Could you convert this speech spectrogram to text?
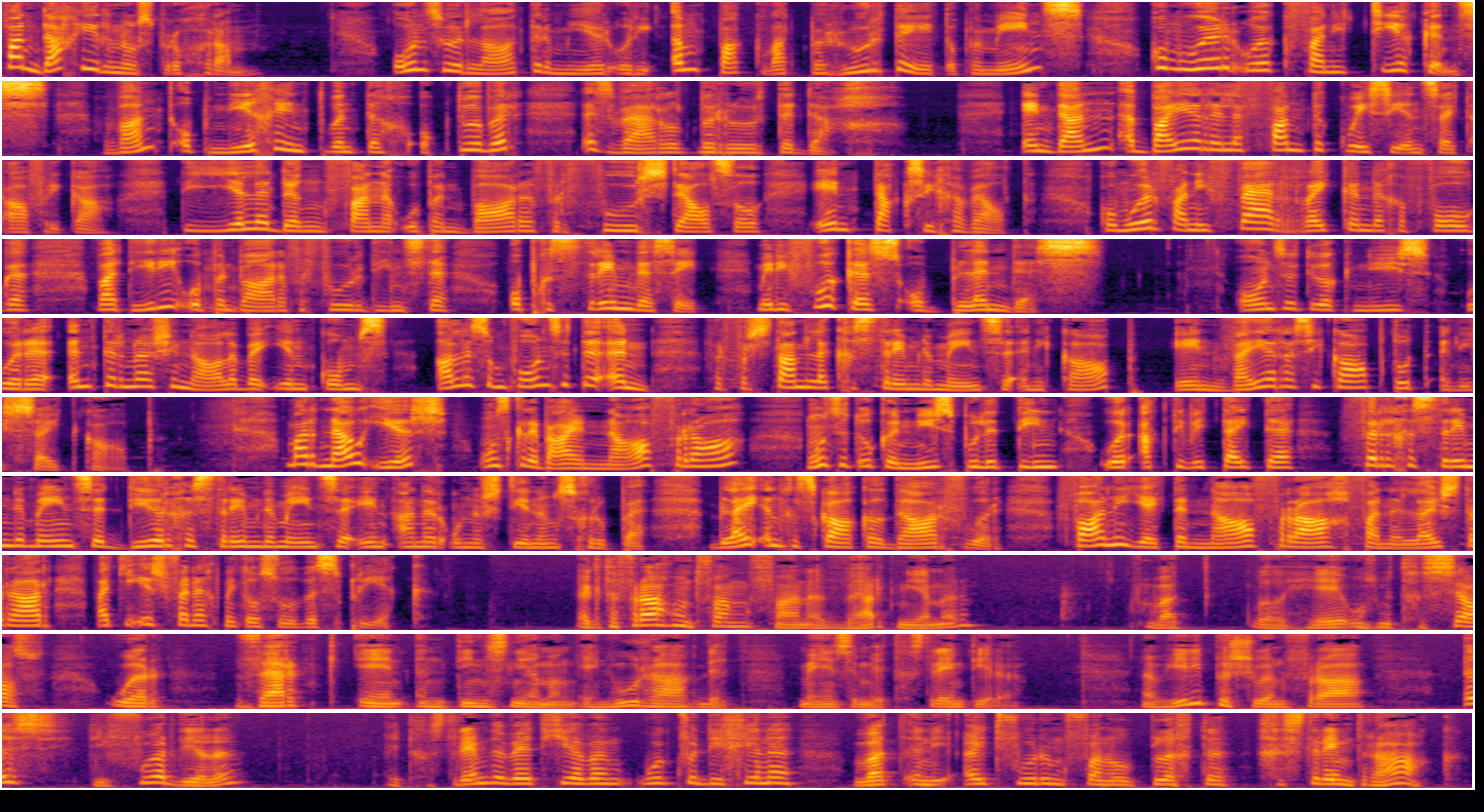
Vandag hier in ons program. Ons hoor later meer oor die impak wat beroerte het op 'n mens. Kom hoor ook van die tekens, want op 29 Oktober is wêreldberoerte dag. En dan 'n baie relevante kwessie in Suid-Afrika, die hele ding van 'n openbare vervoerstelsel en taxi-geweld. Kom hoor van die verrykende gevolge wat hierdie openbare vervoerdienste op gestremdes het, met die fokus op blindes. Ons het ook nuus oor 'n internasionale byeenkoms alles om fondse te in vir verstandelik gestremde mense in die Kaap en weier as die Kaap tot in die Suid-Kaap. Maar nou eers, ons kry baie navrae. Ons het ook 'n nuusbulletin oor aktiwiteite vir gestremde mense, deur gestremde mense en ander ondersteuningsgroepe. Bly ingeskakel daarvoor. Fanny, jy het 'n navraag van 'n luisteraar wat jy eers vinnig met ons wil bespreek. Ek het 'n vraag ontvang van 'n werknemer wat wil hê ons moet gesels oor werk en indiensneming en hoe raak dit mense met gestremthede. Nou hierdie persoon vra is die voordele uit gestremde wetgewing ook vir diegene wat in die uitvoering van hul pligte gestremd raak.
